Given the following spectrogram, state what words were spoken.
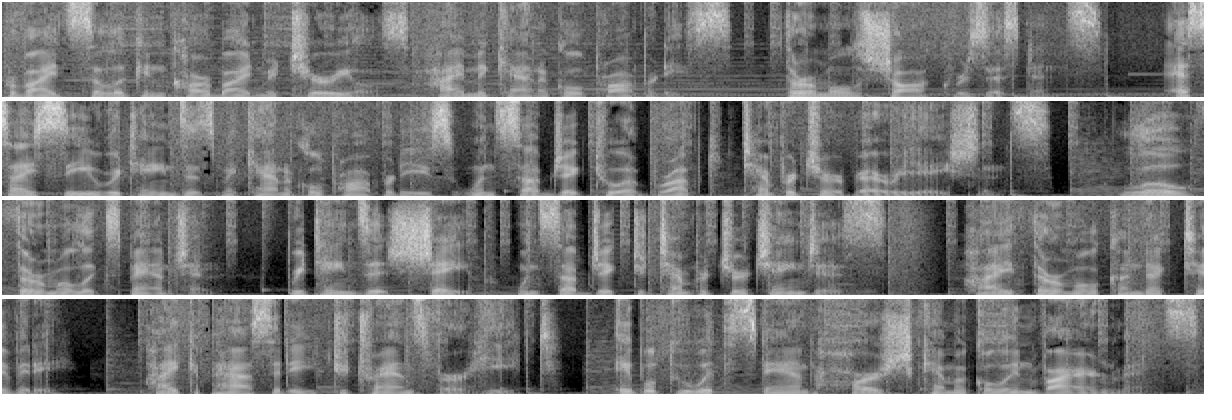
provides silicon carbide materials high mechanical properties. Thermal shock resistance. SiC retains its mechanical properties when subject to abrupt temperature variations. Low thermal expansion retains its shape when subject to temperature changes, high thermal conductivity, high capacity to transfer heat, able to withstand harsh chemical environments,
